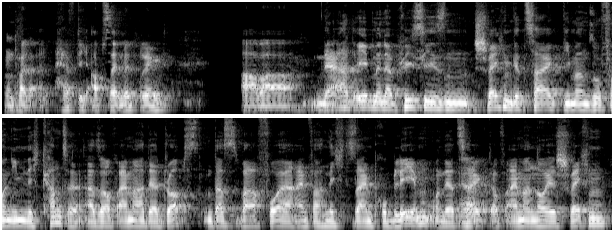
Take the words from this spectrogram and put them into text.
und halt heftig Upside mitbringt. Aber. Er hat eben in der Preseason Schwächen gezeigt, die man so von ihm nicht kannte. Also auf einmal hat er Drops und das war vorher einfach nicht sein Problem und er zeigt ja. auf einmal neue Schwächen.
